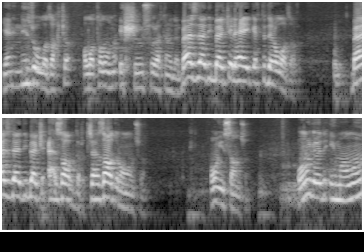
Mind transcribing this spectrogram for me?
yəni necə olacaq ki, Allah Taala onu eşşəyin surətinə döndərər. Bəziləri deyirlər ki, elə həqiqətdə də elə olacaq. Bəziləri deyirlər ki, əzabdır, cəzadır onun üçün. O insan üçün. Ona görə də imamı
